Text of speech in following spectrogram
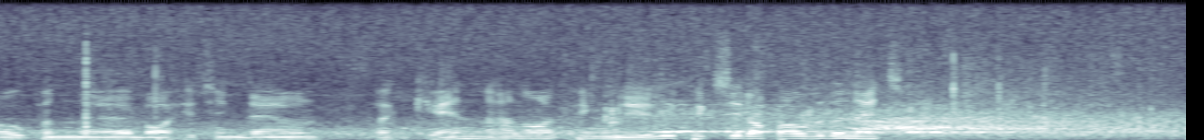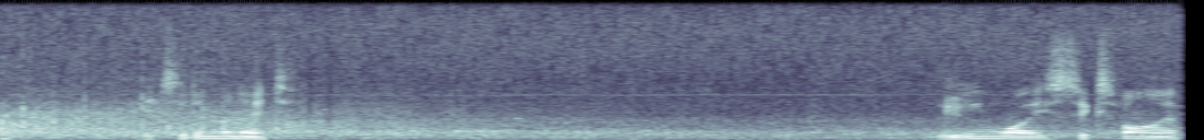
Open there by hitting down. Again, Han Ai Ping nearly picks it up over the net. Hits it in the net. Li Wei, 6-5.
